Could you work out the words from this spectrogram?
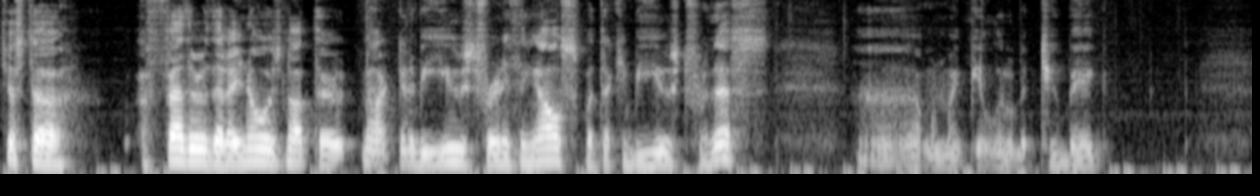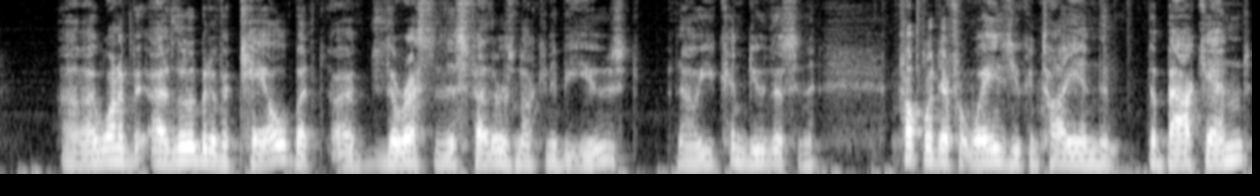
just a, a feather that I know is not the not going to be used for anything else, but that can be used for this. Uh, that one might be a little bit too big. Um, I want a, a, little bit of a tail, but uh, the rest of this feather is not going to be used. Now you can do this in a couple of different ways. You can tie in the, the back end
